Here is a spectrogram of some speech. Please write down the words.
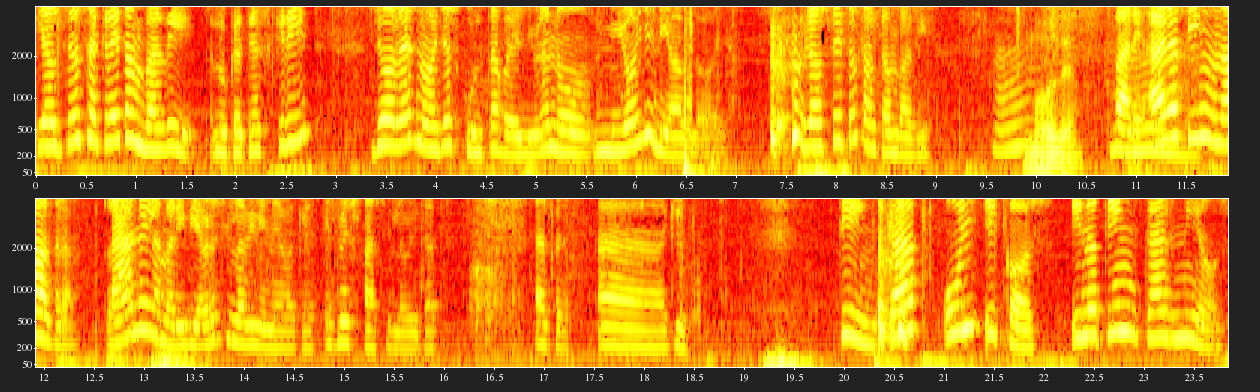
I el seu secret em va dir el que t'he escrit, jo res no vaig escoltar, perquè el llibre no, ni oye ni habla, vaja. Però sé tot el que em va dir. Ah. molt bé Vale, ara tinc una altra. La Anna i la Mariví, a veure si l'adivineu aquest. És més fàcil, la veritat. Ah, espera, uh, aquí. Tinc cap, ull i cos, i no tinc carn ni os.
